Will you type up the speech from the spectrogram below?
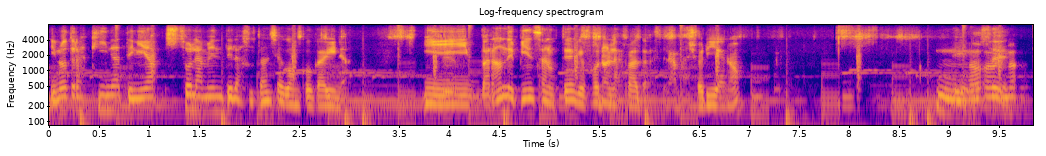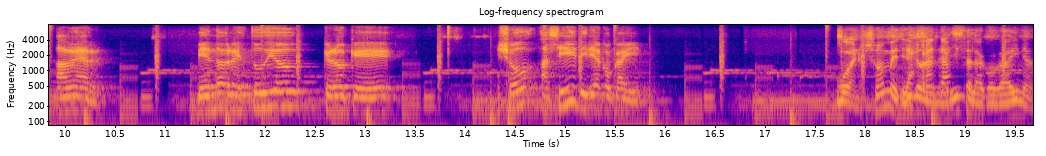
y en otra esquina tenía solamente la sustancia con cocaína. ¿Y para dónde piensan ustedes que fueron las ratas? La mayoría, ¿no? No, sé. a ver, viendo el estudio, creo que yo así diría cocaína. Bueno, yo me tiro de nariz a la cocaína.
